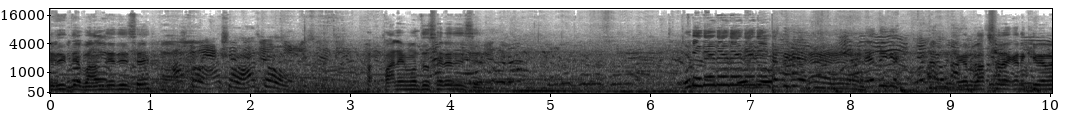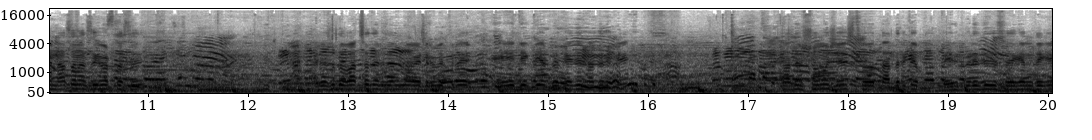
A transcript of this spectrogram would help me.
এদিক দিয়ে বান দিয়ে দিছে। পানির মধ্যে ছেড়ে দিছে। এখানে বাচ্চারা এখানে কীভাবে নাচানাচি করতেছে। এটা শুধু বাচ্চাদের জন্য এটার ভিতরে এই দিক দিয়ে ঢুকে দিয়ে তাদেরকে। তাদের সময় শেষ তো তাদেরকে বের করে দিয়েছে এখান থেকে।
